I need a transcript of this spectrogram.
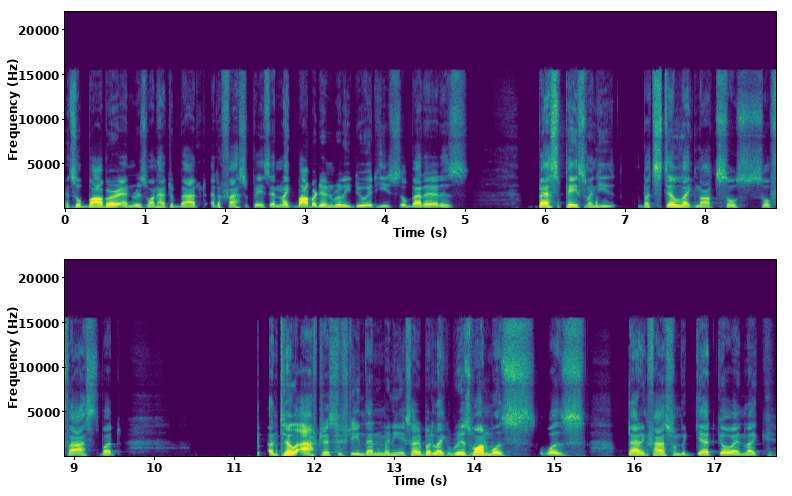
And so Babar and Rizwan had to bat at a faster pace. And like Babar didn't really do it. He still batted at his best pace when he but still like not so so fast, but until after his 15 then when he excited but like Rizwan was was batting fast from the get-go and like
